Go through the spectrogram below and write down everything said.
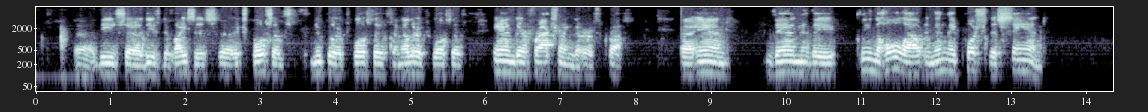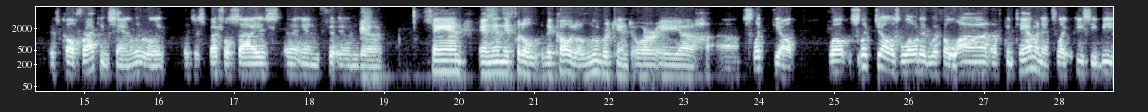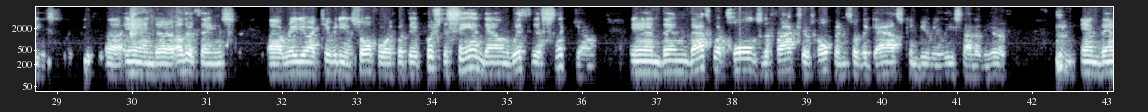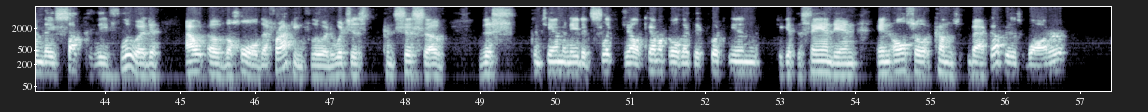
these these devices, explosives nuclear explosives and other explosives, and they're fracturing the Earth's crust. Uh, and then they clean the hole out, and then they push the sand. It's called fracking sand, literally. It's a special size uh, and and uh, sand, and then they put a they call it a lubricant or a uh, uh, slick gel. Well, slick gel is loaded with a lot of contaminants like PCBs uh, and other things uh, radioactivity and so forth, but they push the sand down with this slick gel. And then that's what holds the fractures open so the gas can be released out of the earth. And then they suck the fluid out of the hole, the fracking fluid, which is consists of this contaminated slick gel chemical that they put in to get the sand in. And also it comes back up is water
